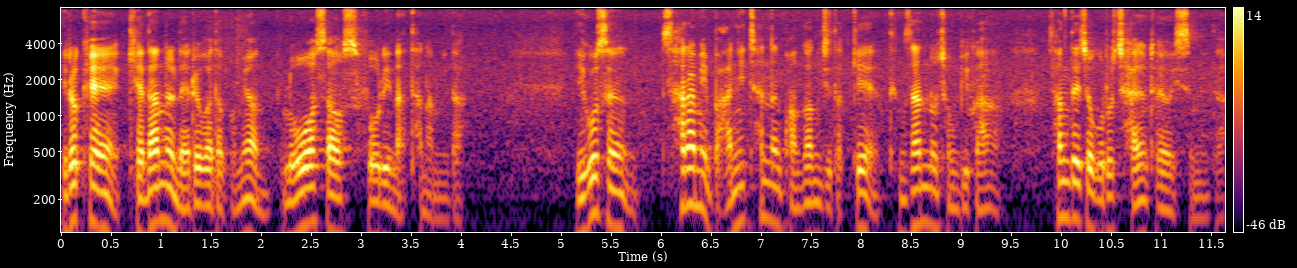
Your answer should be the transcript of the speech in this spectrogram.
이렇게 계단을 내려가다 보면 로어 사우스 폴이 나타납니다. 이곳은 사람이 많이 찾는 관광지답게 등산로 정비가 상대적으로 잘 되어 있습니다.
